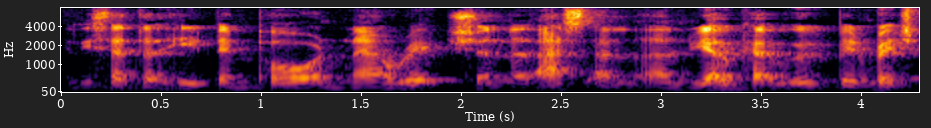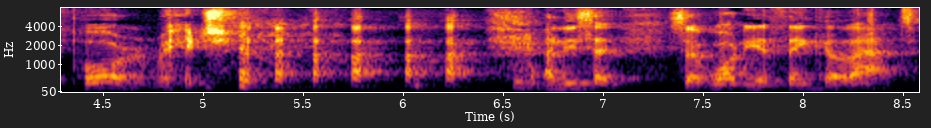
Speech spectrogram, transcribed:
and he said that he'd been poor and now rich, and that and, and Yoko who'd been rich, poor, and rich. and he said, "So what do you think of that?"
